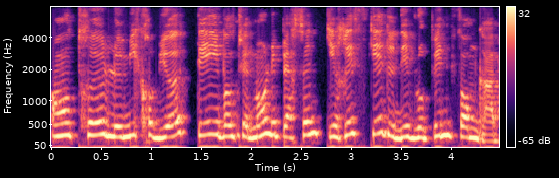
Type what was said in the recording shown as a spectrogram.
entre le microbiote et éventuellement les personnes qui risquaient de développer une forme grave.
